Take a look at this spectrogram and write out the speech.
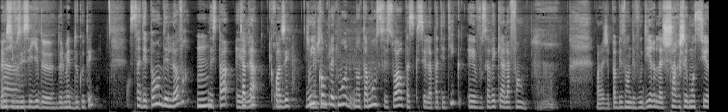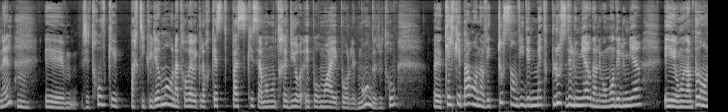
même si vous euh. essayez de, le mettre de côté Ça dépend de l'œuvre, Mhm. n'est-ce pas? Et Ça là- peut croiser. Oui, complètement, notamment ce soir parce que c'est la pathétique et vous savez qu'à la fin, voilà, j'ai pas besoin de vous dire la charge émotionnelle. Mm. Et euh, je trouve que particulièrement, on a trouvé avec l'orchestre parce que c'est un moment très dur et pour moi et pour le monde, je trouve. Euh, quelque part, on avait tous envie de mettre plus de lumière dans les moments de lumière et on un peu, on,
